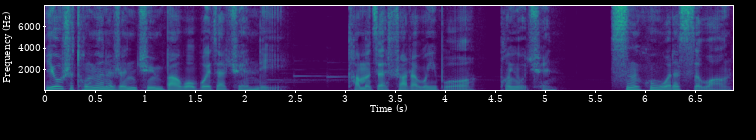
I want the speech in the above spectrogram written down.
又是同样的人群把我围在圈里，他们在刷着微博。朋友圈，似乎我的死亡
